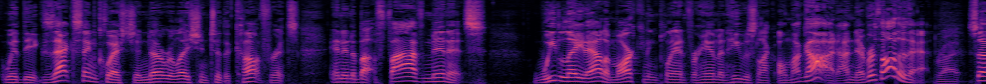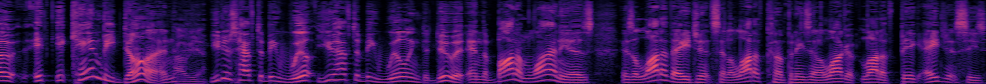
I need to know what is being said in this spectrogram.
with the exact same question, no relation to the conference. And in about five minutes, we laid out a marketing plan for him, and he was like, "Oh my God, I never thought of that." Right. So it, it can be done. Oh, yeah. You just have to be will you have to be willing to do it. And the bottom line is is a lot of agents and a lot of companies and a lot of lot of big agencies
